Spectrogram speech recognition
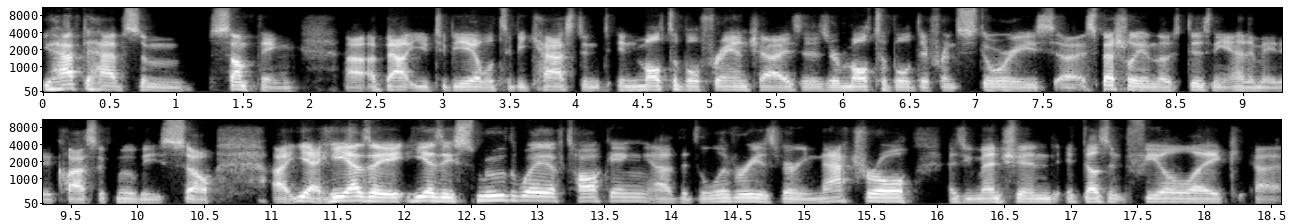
you have to have some something uh, about you to be able to be cast in, in multiple franchises or multiple different stories, uh, especially in those Disney animated classic movies. So, uh, yeah, he has a he has a smooth way of talking. Uh, the delivery is very natural, as you mentioned. It doesn't feel like uh,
